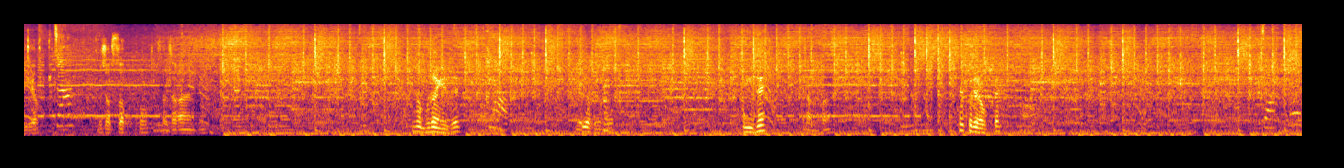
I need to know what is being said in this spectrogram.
이겨. 자 무적 썼고 전사가는 중. 이거 무장이지? 기합 이거 끄고 공세? 한 번. 기합 끝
